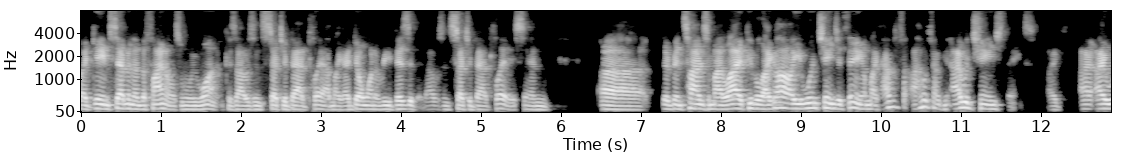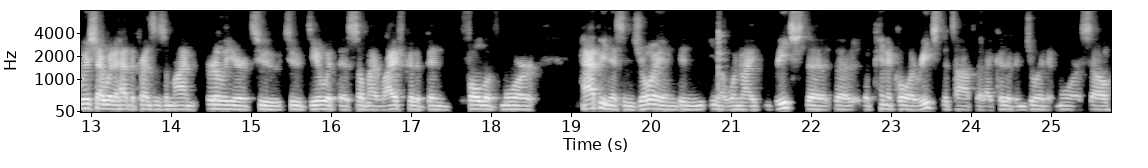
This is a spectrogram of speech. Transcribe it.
like game seven of the finals when we won because I was in such a bad play. I'm like, I don't want to revisit it. I was in such a bad place. And uh, there have been times in my life, people like, oh, you wouldn't change a thing. I'm like, I would, I would, I would change things. Like, I, I wish I would have had the presence of mind earlier to to deal with this, so my life could have been full of more happiness and joy, and been, you know, when I reached the the, the pinnacle or reached the top, that I could have enjoyed it more. So,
